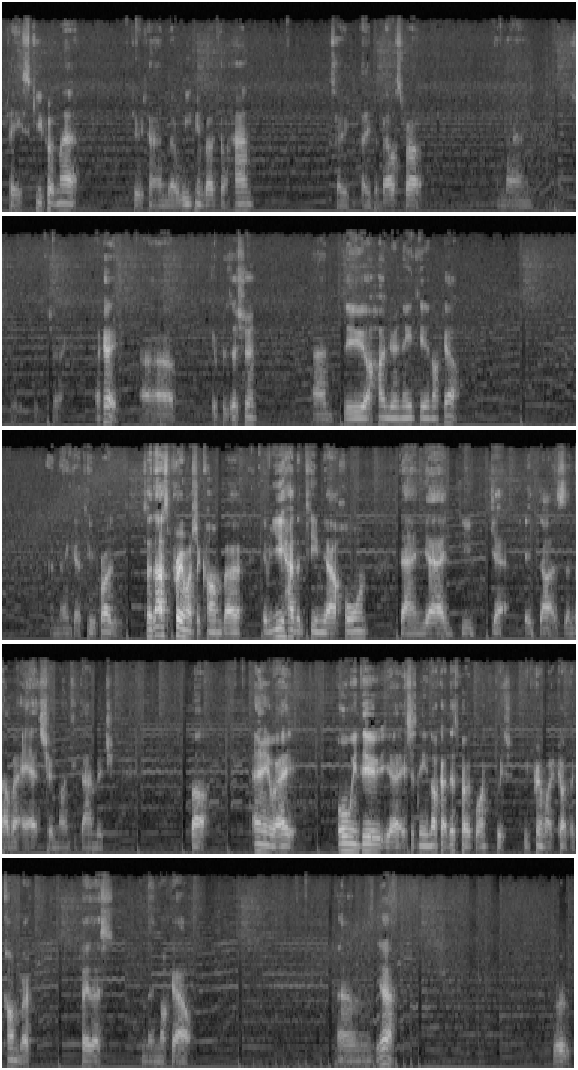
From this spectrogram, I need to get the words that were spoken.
place Cupid Net to return the Weepinbell to our hand. So we can play the Bellsprout and then check. Okay, uh, good position and do 180 and knock out and then get two prizes. So that's pretty much a combo. If you had the Team Yell Horn, then yeah, you get it does another extra 90 damage. But anyway, all we do, yeah, is just need to knock out this Pokemon, which we pretty much got the combo. Play this, and then knock out. And yeah, we're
